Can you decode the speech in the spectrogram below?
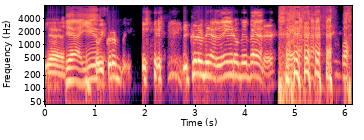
Yeah. Yeah, you. So we could have. you could have been a little bit better. well,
